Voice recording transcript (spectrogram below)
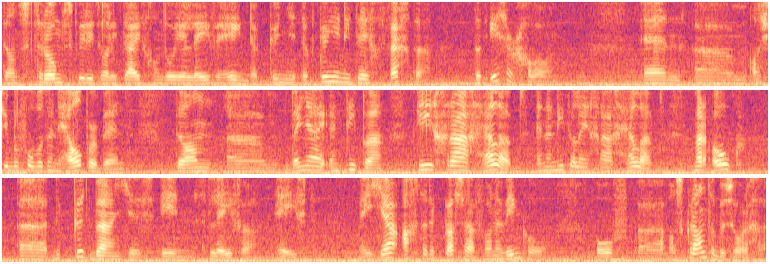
dan stroomt spiritualiteit gewoon door je leven heen. Daar kun je, daar kun je niet tegen vechten. Dat is er gewoon. En um, als je bijvoorbeeld een helper bent, dan um, ben jij een type die graag helpt. En dan niet alleen graag helpt, maar ook uh, de kutbaantjes in het leven heeft. Weet je, achter de kassa van een winkel. Of uh, als krantenbezorger.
